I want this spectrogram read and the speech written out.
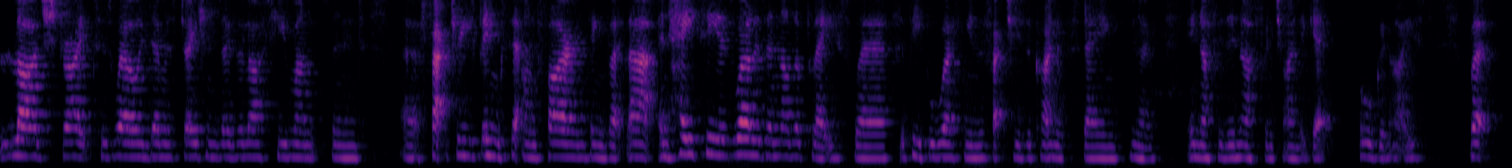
large strikes as well and demonstrations over the last few months, and uh, factories being set on fire and things like that. And Haiti, as well, is another place where the people working in the factories are kind of saying, you know, enough is enough and trying to get organised. But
